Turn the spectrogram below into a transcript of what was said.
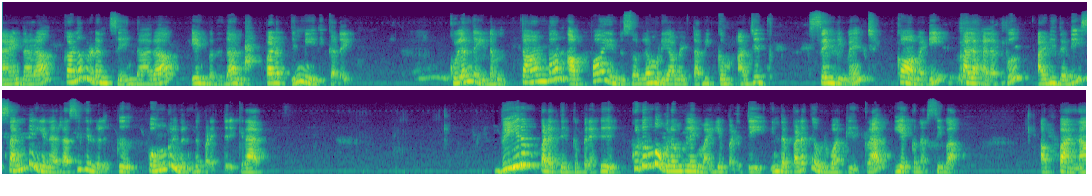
நயன்தாரா கணவருடன் சேர்ந்தாரா என்பதுதான் படத்தின் மீதி கதை குழந்தையிடம் தான் தான் அப்பா என்று சொல்ல முடியாமல் தவிக்கும் அஜித் சென்டிமெண்ட் காமெடி கலகலப்பு அடிதடி சண்டை என ரசிகர்களுக்கு பொங்கல் விருந்து படைத்திருக்கிறார். வீரம் படத்திற்கு பிறகு குடும்ப உறவுகளை மையப்படுத்தி இந்த படத்தை உருவாக்கி இருக்கிறார் இயக்குனர் சிவா. அப்பான்னா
